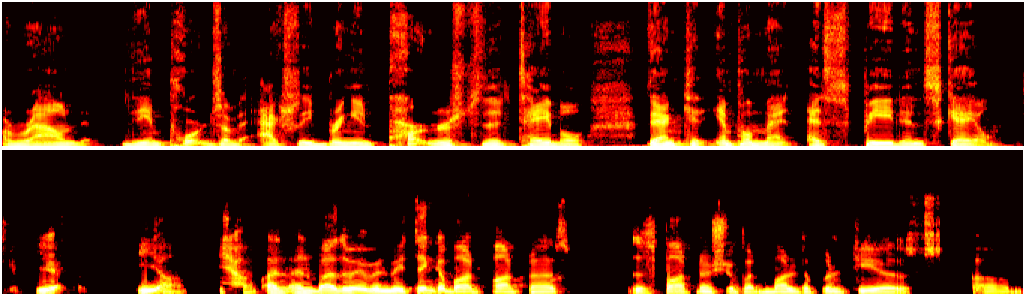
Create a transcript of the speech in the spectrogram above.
around the importance of actually bringing partners to the table that can implement at speed and scale. Yeah, yeah, yeah. And and by the way, when we think about partners, there's partnership at multiple tiers um,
